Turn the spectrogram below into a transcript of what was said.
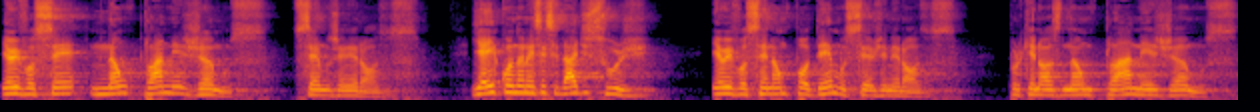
eu e você não planejamos sermos generosos. E aí, quando a necessidade surge, eu e você não podemos ser generosos, porque nós não planejamos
